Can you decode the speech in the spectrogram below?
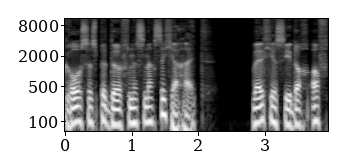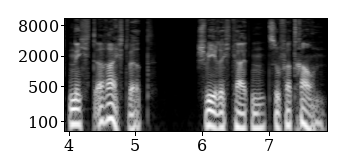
Großes Bedürfnis nach Sicherheit, welches jedoch oft nicht erreicht wird. Schwierigkeiten zu vertrauen.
